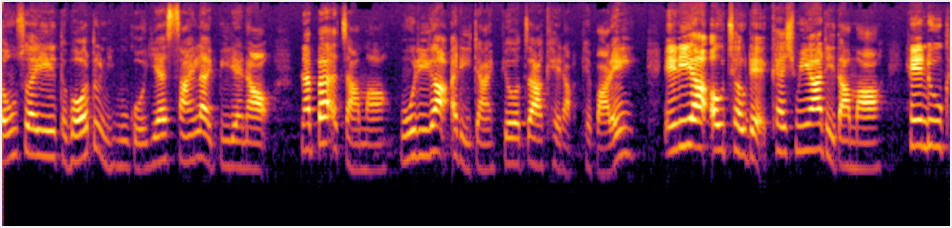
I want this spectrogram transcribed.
သုံးစွဲရေးသဘောတူညီမှုကိုရက်ဆိုင်လိုက်ပြီးတဲ့နောက်နှစ်ပတ်အကြာမှာမိုဒီကအဲ့ဒီတိုင်းပြောကြားခဲ့တာဖြစ်ပါတယ်။အိန္ဒိယအုပ်ချုပ်တဲ့ကက်ရှမီးယားဒေသမှာ ဟင်ဒူခ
